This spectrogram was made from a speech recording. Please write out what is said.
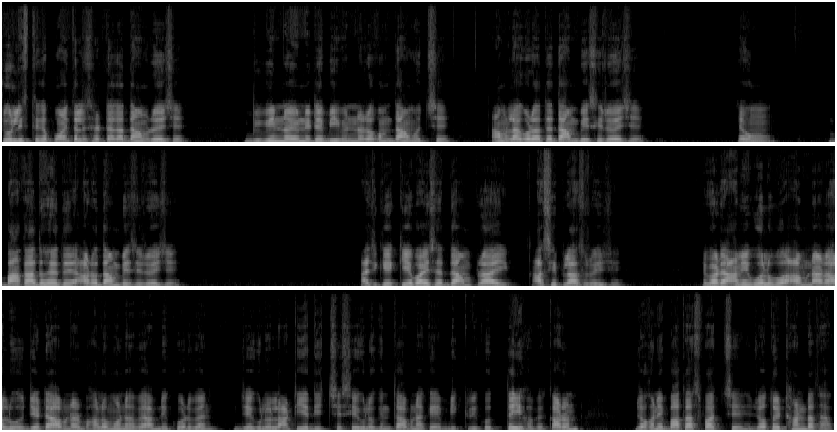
চল্লিশ থেকে পঁয়তাল্লিশ হাজার টাকা দাম রয়েছে। বিভিন্ন ইউনিটে বিভিন্ন রকম দাম হচ্ছে। আমলাগোড়াতে দাম বেশি রয়েছে এবং বাঁকা দহেতে আরও দাম বেশি রয়েছে। আজকে কে বাইশের দাম প্রায় আশি প্লাস রয়েছে। এবারে আমি বলব আপনার আলু যেটা আপনার ভালো মনে হবে আপনি করবেন, যেগুলো লাটিয়ে দিচ্ছে সেগুলো কিন্তু আপনাকে বিক্রি করতেই হবে। কারণ যখনই বাতাস পাচ্ছে, যতই ঠান্ডা থাক,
